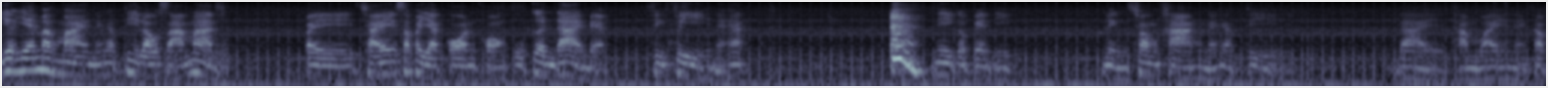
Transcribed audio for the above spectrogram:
เยอะแยะมากมายนะครับที่เราสามารถไปใช้ทรัพยากรของ Google ได้แบบฟรีๆนะฮะ นี่ก็เป็นอีก หนึ่งช่องทางนะครับที่ได้ทำไว้นะครับ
